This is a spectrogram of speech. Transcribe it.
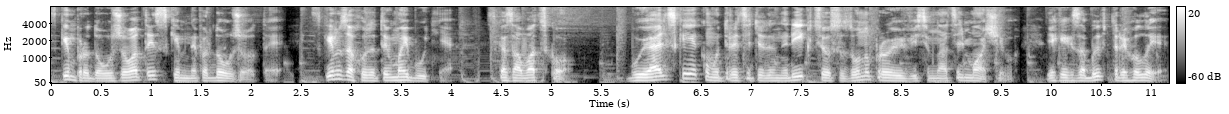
з ким продовжувати, з ким не продовжувати, з ким заходити в майбутнє, сказав Вацко. Буяльський, якому 31 рік цього сезону провів 18 матчів, в яких забив 3 голи.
